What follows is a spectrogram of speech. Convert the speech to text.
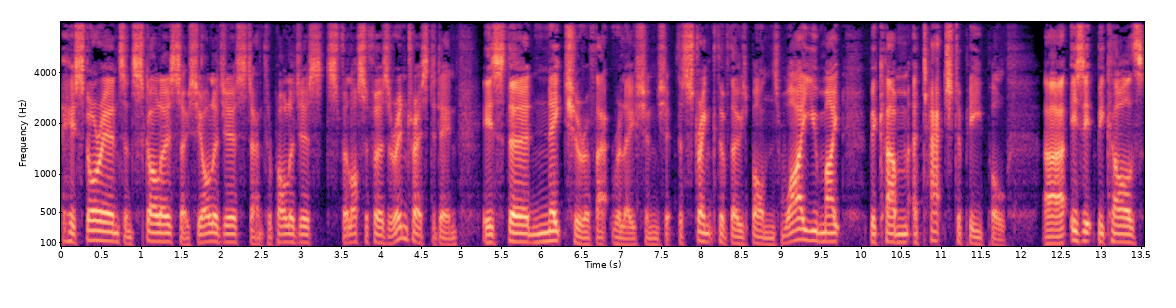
historians and scholars, sociologists, anthropologists, philosophers are interested in is the nature of that relationship, the strength of those bonds, why you might become attached to people. Uh, is it because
